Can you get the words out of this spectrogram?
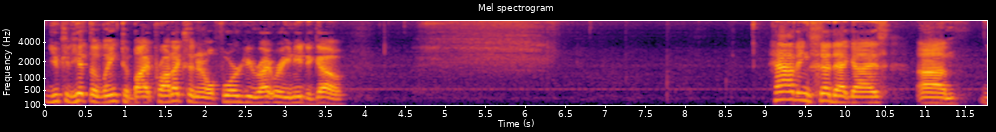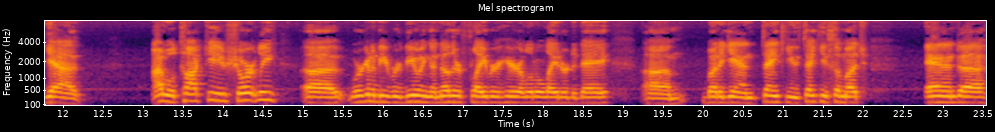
you can hit the link to buy products and it'll forward you right where you need to go. Having said that, guys, um, yeah, I will talk to you shortly. Uh, we're going to be reviewing another flavor here a little later today. Um, but again, thank you. Thank you so much. And uh,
